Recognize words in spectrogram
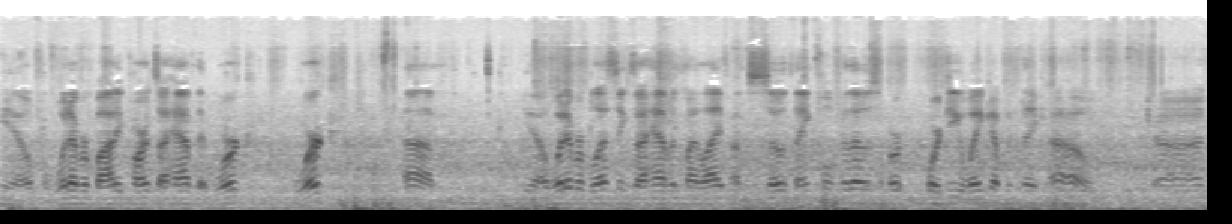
you know, for whatever body parts I have that work, work. Um, you know, whatever blessings I have in my life, I'm so thankful for those. Or, or do you wake up and think, oh, God,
